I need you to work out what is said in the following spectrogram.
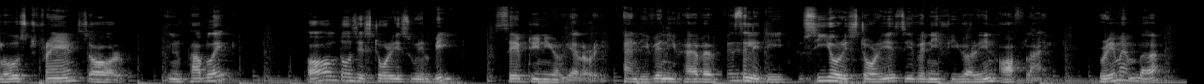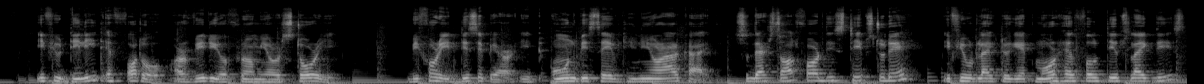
closed friends or in public all those stories will be saved in your gallery. And even if you have a facility to see your stories even if you are in offline. Remember if you delete a photo or video from your story before it disappear it won't be saved in your archive. So that's all for these tips today. If you would like to get more helpful tips like this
